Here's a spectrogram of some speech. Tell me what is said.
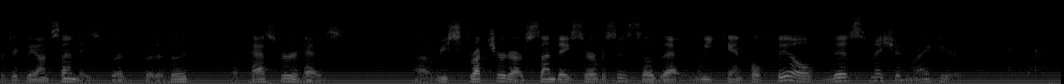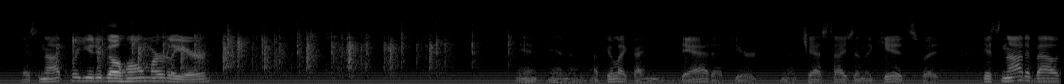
particularly on Sundays. Brother Hood, our pastor, has uh, restructured our Sunday services so that we can fulfill this mission right here. It's not for you to go home earlier. And, and uh, I feel like I'm dad up here, you know, chastising the kids, but it's not about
